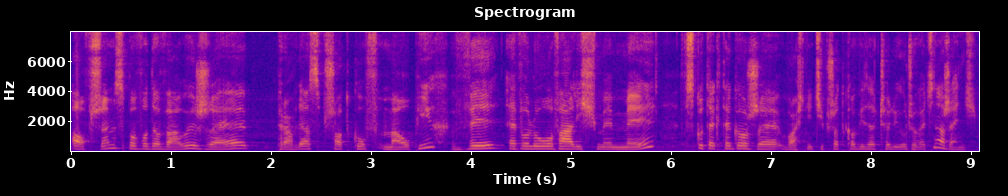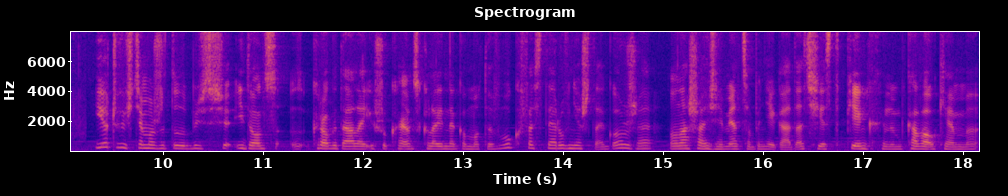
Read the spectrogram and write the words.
owszem, spowodowały, że prawda, z przodków małpich wyewoluowaliśmy my, wskutek tego, że właśnie ci przodkowi zaczęli używać narzędzi. I oczywiście może to być, idąc krok dalej i szukając kolejnego motywu, kwestia również tego, że no nasza Ziemia, co by nie gadać, jest pięknym kawałkiem e,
